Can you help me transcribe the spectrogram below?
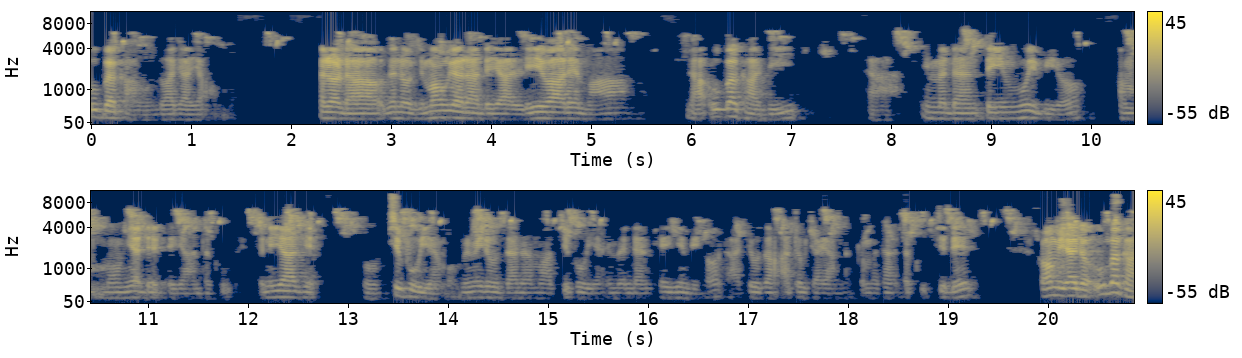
ဥပ္ပခါကိုသွားကြရအောင်အဲ့တော့ဒါဦးဇင်းတို့ဇမဝိရဒတရား၄ပါးထဲမှာဒါဥပ္ပခါတိဒါအင်မတန်တိမ်မွေ့ပြီးတော့ အမုံမြတ်တဲ့တရားတစ်ခုပဲတနည်းအားဖြင့်ဟိုဖြစ်ဖို့ရန်ပေါ့မိမိတို့ဇာဏမှာဖြစ်ဖို့ရန်အင်မတန်ဖြည့်ရင်းပြီးတော့ဒါကြိုးစားအထောက်ကြရမယ်ကမ္မဋ္ဌာန်းတစ်ခုဖြစ်တယ်။ကောင်းပြီအဲ့တော့ဥပ္ပခါ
